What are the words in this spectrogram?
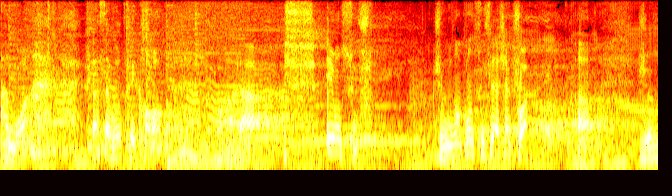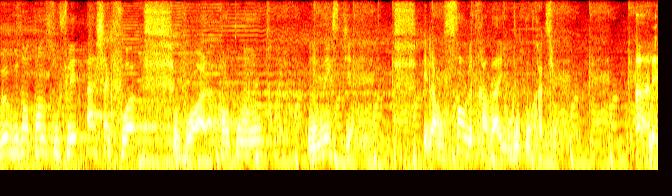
à moi, face à votre écran. Voilà. Et on souffle. Je veux vous entendre souffler à chaque fois. Hein. Je veux vous entendre souffler à chaque fois. Voilà. Quand on monte, on expire. Et là, on sent le travail de contraction. Allez.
